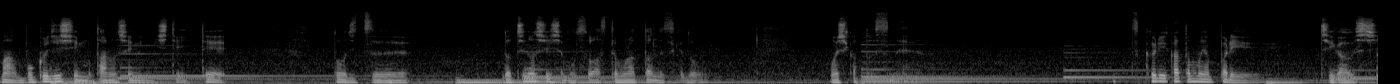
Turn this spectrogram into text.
まあ僕自身も楽しみにしていて当日どっちの C 社も吸わせてもらったんですけど美味しかったですね。作り方もやっぱり違うし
